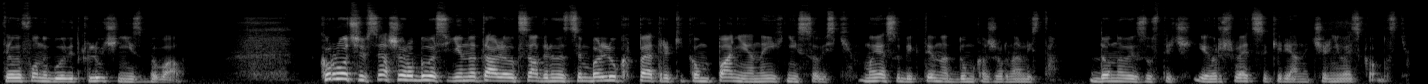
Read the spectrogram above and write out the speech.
телефони були відключені і збивали? Коротше, все, що робила сьогодні Наталі Олександрівна Цимбалюк, Петрик і компанія на їхній совісті. Моя суб'єктивна думка журналіста. До нових зустрічей. Ігор Швець, Сокіряни, Чернівецька область.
